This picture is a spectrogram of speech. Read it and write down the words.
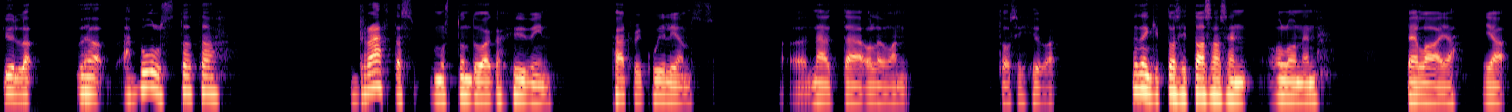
kyllä. Ja Bulls tota, draftas musta tuntuu aika hyvin. Patrick Williams näyttää olevan tosi hyvä. Jotenkin tosi tasaisen oloinen pelaaja ja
